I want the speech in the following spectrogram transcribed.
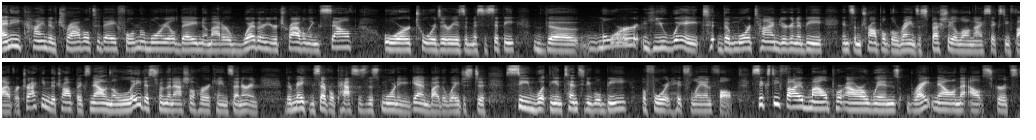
Any kind of travel today for Memorial Day, no matter whether you're traveling south or towards areas of Mississippi, the more you wait, the more time you're going to be in some tropical rains, especially along I-65. We're tracking the tropics now in the latest from the National Hurricane Center, and they're making several passes this morning again, by the way, just to see what the intensity will be before it hits landfall. 65 mile per hour winds right now on the outskirts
